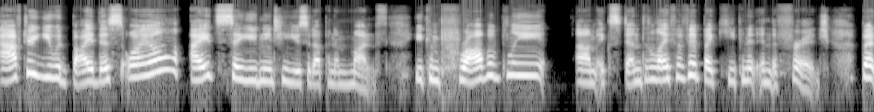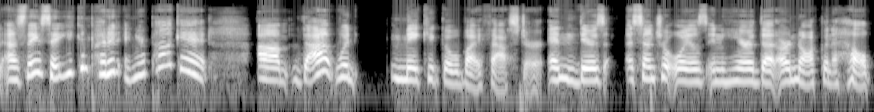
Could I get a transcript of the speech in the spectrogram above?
after you would buy this oil, I'd say you need to use it up in a month. You can probably um, extend the life of it by keeping it in the fridge. But as they say, you can put it in your pocket. Um, that would make it go by faster. And there's essential oils in here that are not going to help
